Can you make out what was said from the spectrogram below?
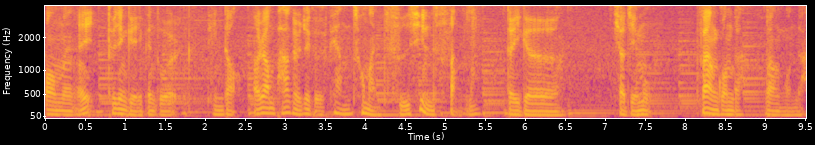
帮我们哎推荐给更多人听到，然后让 Parker 这个非常充满磁性嗓音的一个小节目。发扬光大，发扬光大，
